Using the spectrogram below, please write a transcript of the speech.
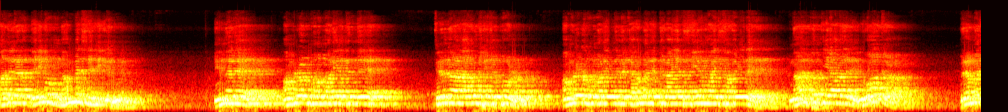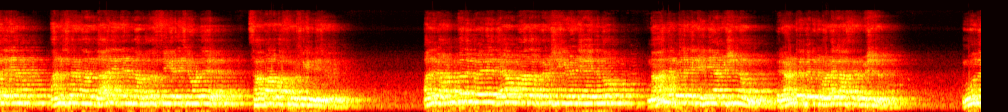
അതിലാണ് ദൈവം നമ്മെ സ്നേഹിക്കുന്നു. ഇന്നലെ അമലോട് മറിയത്തിന്റെ തിരുനാൾ ആഘോഷിച്ചപ്പോൾ അമലോട് മറിയത്തിന്റെ കർമ്മരത്തിലായ സി എം ഐ സഭയിലെ നാൽപ്പത്തിയാറ് യുവാക്കൾ ബ്രഹ്മചര്യം അനുസരണം ദാരിദ്ര്യം വ്രതം സ്വീകരിച്ചുകൊണ്ട് സഭാവസ്ത്രം സ്വീകരിച്ചു. അതിൽ ഒൻപത് പേര് ദേവമാത പ്രവിശയ്ക്ക് വേണ്ടിയായിരുന്നു നാല് പേര് കെനിയ മിഷനും രണ്ട് പേര് മഡഗാസ്കർ മിഷനും. മൂന്ന്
